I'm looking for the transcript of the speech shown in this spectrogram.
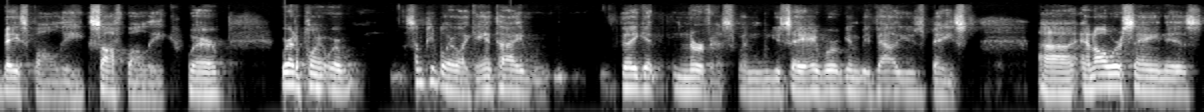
baseball league, softball league, where we're at a point where some people are like anti, they get nervous when you say, hey, we're going to be values based. Uh, and all we're saying is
